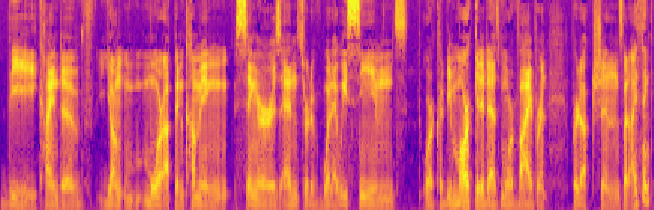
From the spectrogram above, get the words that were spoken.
the kind of young, more up and coming singers and sort of what at least seemed or could be marketed as more vibrant productions. But I think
